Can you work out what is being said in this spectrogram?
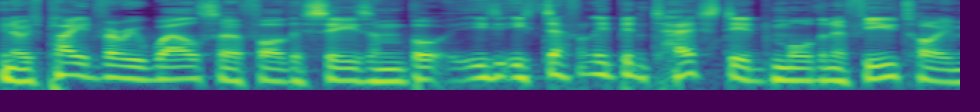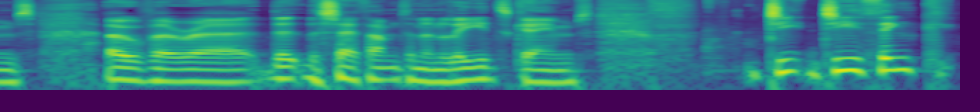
You know, he's played very well so far this season, but he's, he's definitely been tested more than a few times over uh, the, the Southampton and Leeds games. Do do you think?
